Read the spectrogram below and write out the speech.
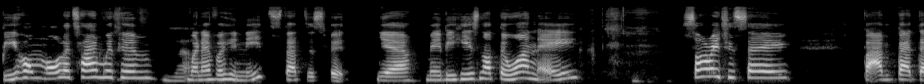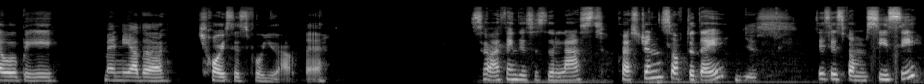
be home all the time with him yeah. whenever he needs. That is fit. Yeah, maybe he's not the one, eh? Sorry to say, but I'm bet there will be many other choices for you out there. So I think this is the last questions of the day. Yes. This is from CC.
